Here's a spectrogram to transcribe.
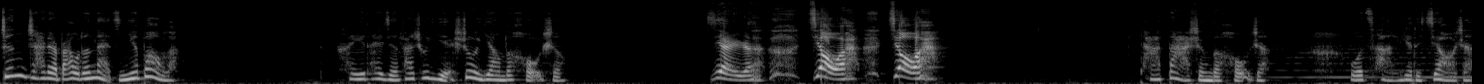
真差点把我的奶子捏爆了。黑太监发出野兽一样的吼声：“贱人，叫啊叫啊！”他大声的吼着，我惨烈的叫着，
